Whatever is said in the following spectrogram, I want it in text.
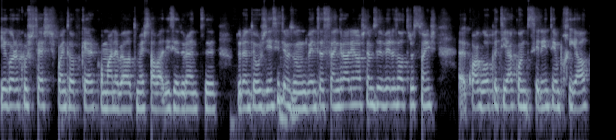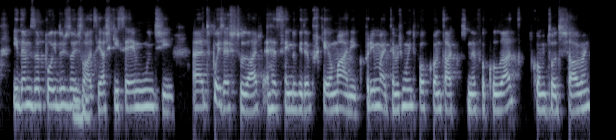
E agora com os testes point of care, como a Anabela também estava a dizer durante, durante a urgência, uhum. temos um doente a sangrar e nós estamos a ver as alterações uh, com a aglopatia a acontecer em tempo real e damos apoio dos dois uhum. lados. E acho que isso é muito giro. Uh, depois é estudar, sem dúvida, porque é uma área que, primeiro, temos muito pouco contacto na faculdade, como todos sabem.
